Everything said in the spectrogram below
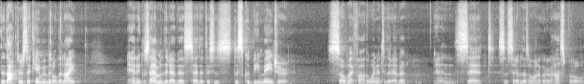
The doctors that came in the middle of the night and examined the Rebbe said that this, is, this could be major so my father went into the Rebbe and said, since the Rebbe doesn't want to go to the hospital,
